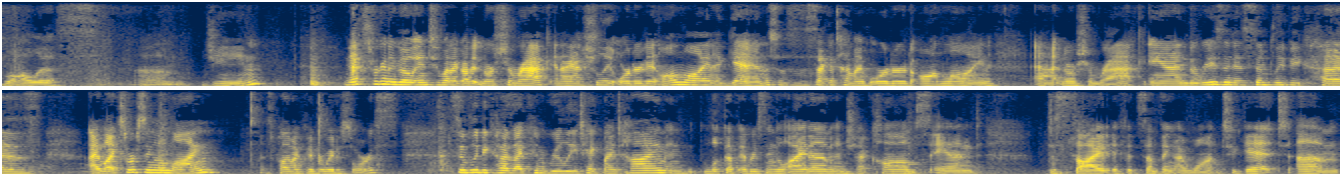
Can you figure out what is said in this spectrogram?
flawless um, jean. Next, we're gonna go into what I got at Nordstrom Rack, and I actually ordered it online again. So this is the second time I've ordered online at Nordstrom Rack. And the reason is simply because I like sourcing online. It's probably my favorite way to source simply because I can really take my time and look up every single item and check comps and decide if it's something I want to get. Um,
